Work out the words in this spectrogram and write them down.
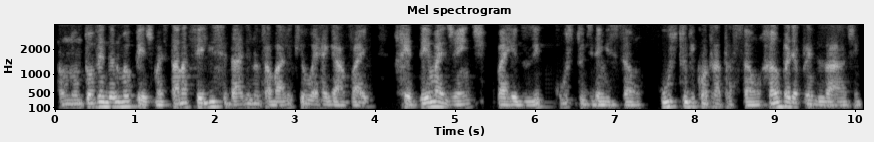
Então, não estou vendendo meu peixe, mas está na felicidade no trabalho que o RH vai reter mais gente, vai reduzir custo de demissão, custo de contratação, rampa de aprendizagem.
